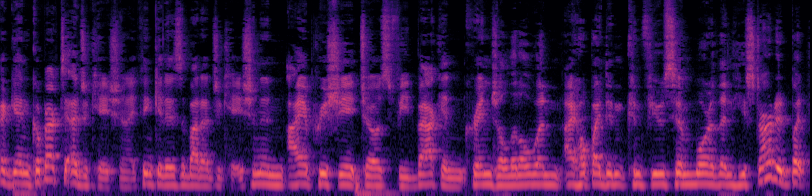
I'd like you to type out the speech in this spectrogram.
Again, go back to education. I think it is about education, and I appreciate Joe's feedback and cringe a little when I hope I didn't confuse him more than he started. But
